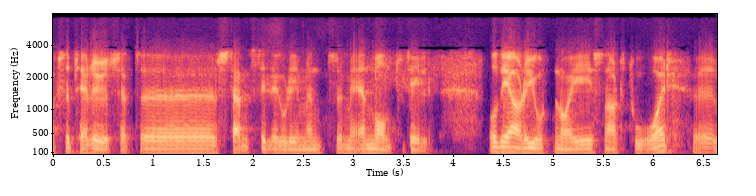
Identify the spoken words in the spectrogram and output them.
aksepterer å utsette eh, standstill agreement med en måned til. Og det har de gjort nå i snart to år. Eh,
